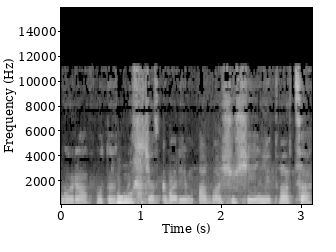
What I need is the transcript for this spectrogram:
Гурав, вот мы сейчас говорим об ощущении Творца.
